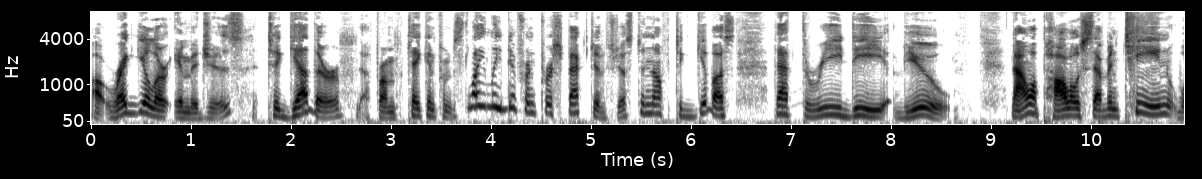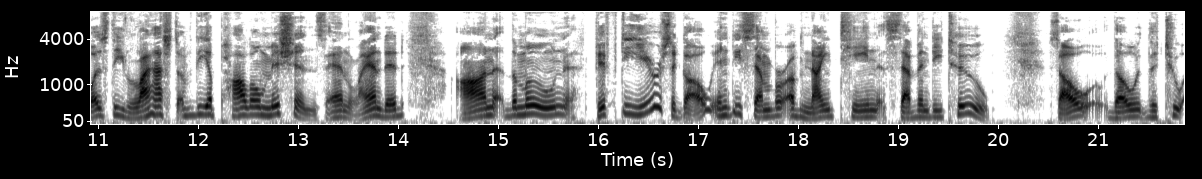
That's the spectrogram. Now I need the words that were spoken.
uh, regular images together from taken from slightly different perspectives, just enough to give us that 3D view. Now Apollo 17 was the last of the Apollo missions and landed on the moon 50 years ago in December of 1972. So though the two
